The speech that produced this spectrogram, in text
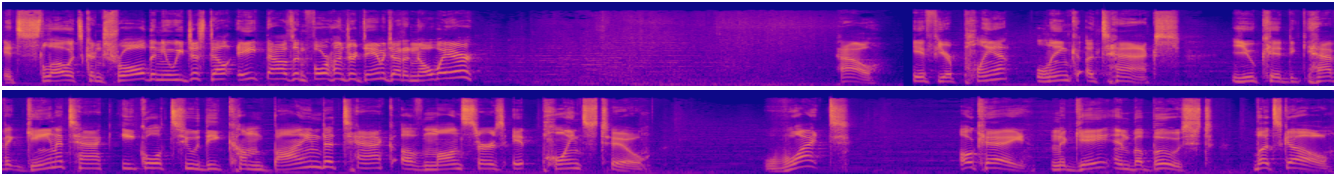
It's slow, it's controlled, and we just dealt 8,400 damage out of nowhere. How? If your plant link attacks, you could have it gain attack equal to the combined attack of monsters it points to. What? Okay, negate and baboost. Let's go.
